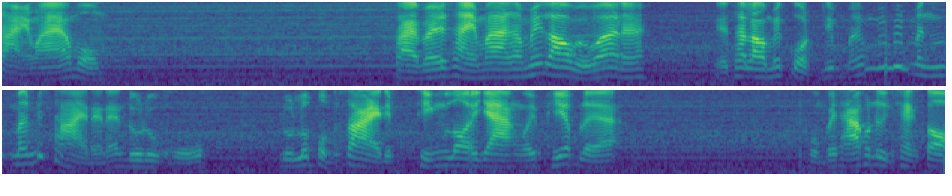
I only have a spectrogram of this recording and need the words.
สายมาครับผม สายไปสายมาทำให้เราแบบว่านะ เนี่ยถ้าเราไม่กดนี่มันมันมันมันไม่สายนะนะดูดูโหดูรถผมสายดิทิ้งรอยยางไว้เพียบเลยฮะผมไปท้าคนอื่นแข่งต่อ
